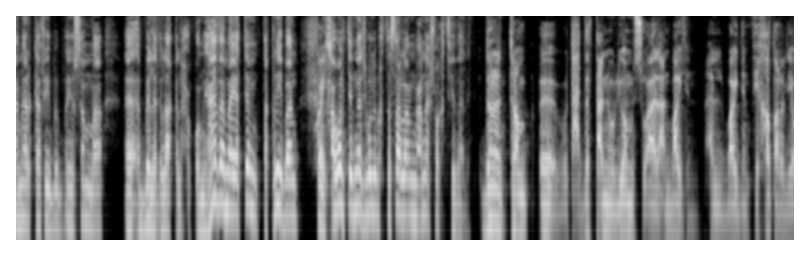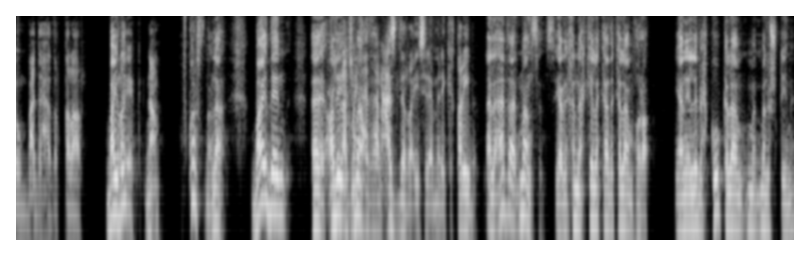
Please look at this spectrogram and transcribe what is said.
أمريكا في ما يسمى بالإغلاق الحكومي. هذا ما يتم تقريبا. كويس. حاولت ان نجمله باختصار لأن معناش وقت في ذلك. دونالد ترامب وتحدثت عنه اليوم السؤال عن بايدن. هل بايدن في خطر اليوم بعد هذا القرار؟ بايدن؟ رأيك نعم. of course لا. بايدن آه، عليه هناك ما يتحدث عن عزل الرئيس الأمريكي قريبا. لا, لا هذا nonsense يعني خلينا نحكي لك هذا كلام هراء. يعني اللي بيحكوه كلام ملوش قيمة.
